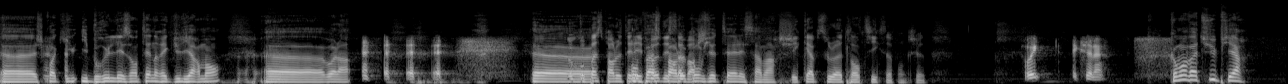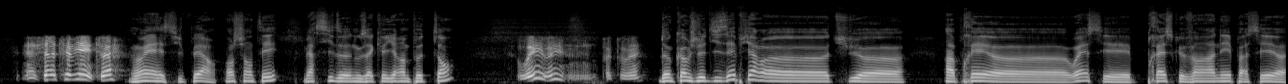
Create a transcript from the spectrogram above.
Euh, je crois qu'ils ils brûlent les antennes régulièrement. Euh, voilà. Euh, Donc on passe par le on téléphone passe et par ça le bon marche. vieux tel et ça marche. Les câbles sous l'Atlantique, ça fonctionne. Oui, excellent. Comment vas-tu, Pierre? Ça va très bien, et toi? Ouais, super. Enchanté. Merci de nous accueillir un peu de temps. Oui, oui, pas de problème. Donc, comme je le disais, Pierre, euh, tu euh, après, euh, ouais, c'est presque 20 années passées euh,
